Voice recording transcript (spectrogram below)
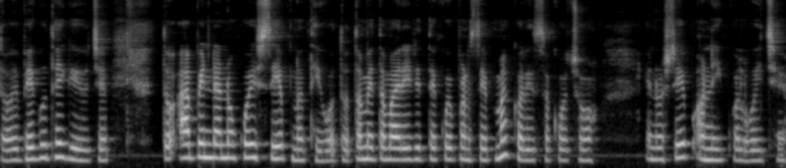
તો હવે ભેગું થઈ ગયું છે. તો આ પેંડાનો કોઈ શેપ નથી હોતો. તમે તમારી રીતે કોઈ પણ શેપમાં કરી શકો છો. એનો શેપ અનઇક્વલ હોય છે.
